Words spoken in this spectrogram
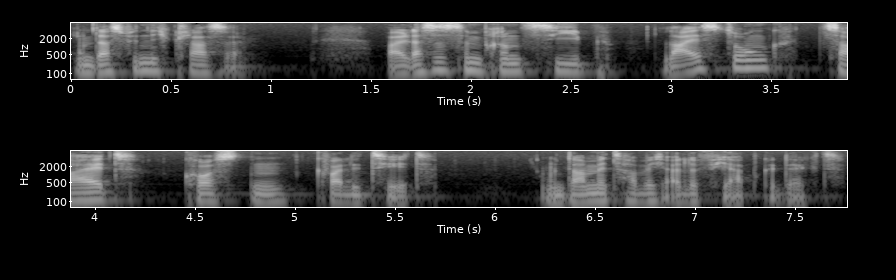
Und das finde ich klasse, weil das ist im Prinzip Leistung, Zeit, Kosten, Qualität. Und damit habe ich alle vier abgedeckt.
